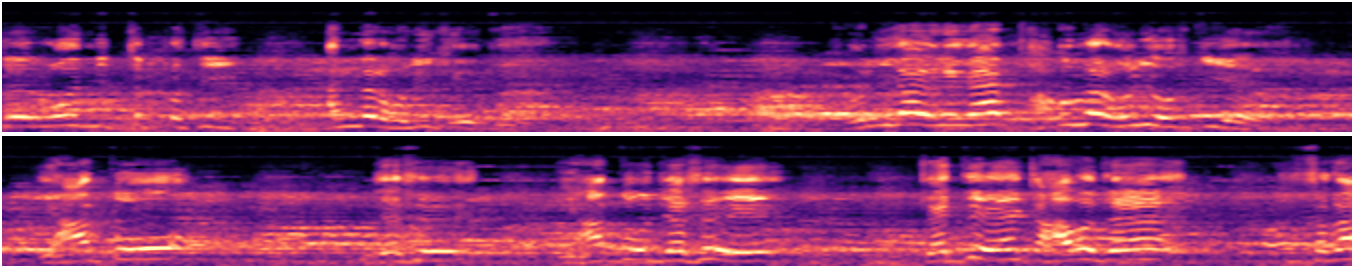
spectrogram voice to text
से रोज नित्य प्रति अंदर होली खेलते हैं। होली का ये है फागुनर होली होती है। यहाँ तो जैसे यहाँ तो जैसे कहते हैं, कहावत है, सदा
